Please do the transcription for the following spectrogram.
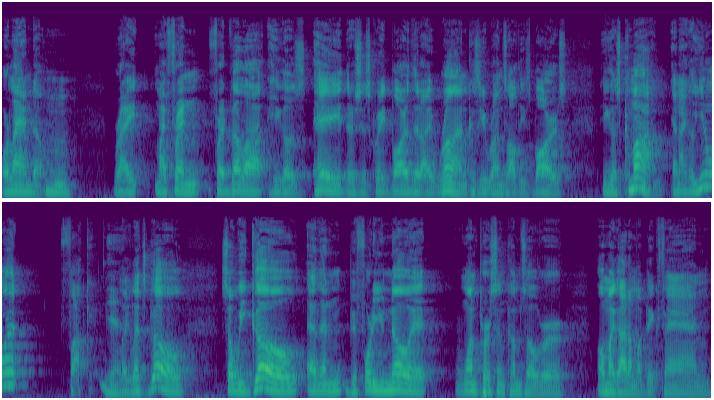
Orlando? Mm-hmm. Right? My friend Fred Vela, he goes, Hey, there's this great bar that I run because he runs all these bars. He goes, Come on. And I go, You know what? Fuck it. Yeah. Like, let's go. So we go, and then before you know it, one person comes over, Oh my God, I'm a big fan,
